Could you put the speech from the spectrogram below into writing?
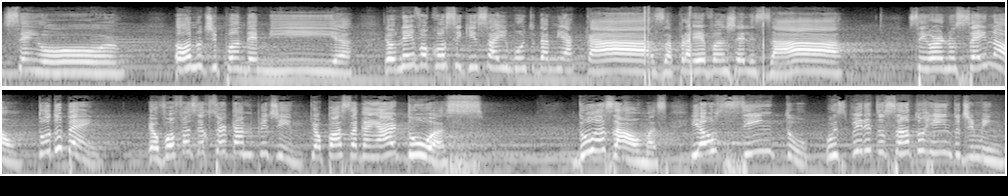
Senhor, ano de pandemia, eu nem vou conseguir sair muito da minha casa para evangelizar. Senhor, não sei não. Tudo bem. Eu vou fazer o que o Senhor está me pedindo, que eu possa ganhar duas. Duas almas. E eu sinto o Espírito Santo rindo de mim,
